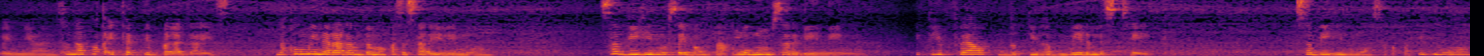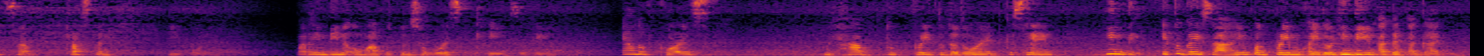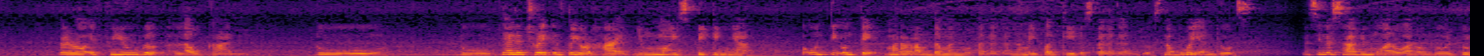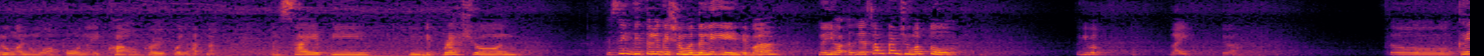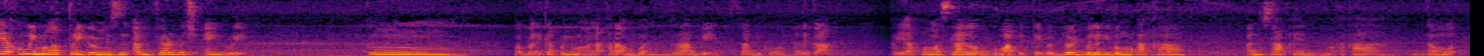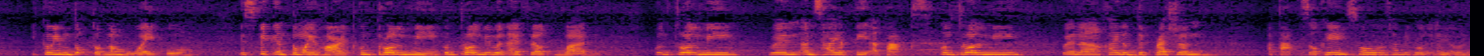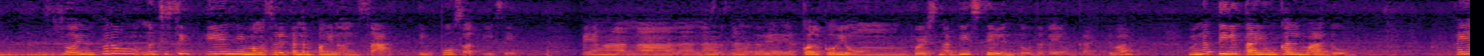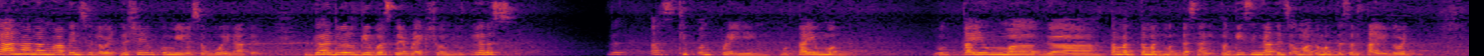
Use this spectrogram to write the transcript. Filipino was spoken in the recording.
ganyan. So, napaka-effective pala, guys, na kung may nararamdaman ka sa sarili mo, sabihin mo sa ibang tao, huwag mong sarilinin. If you felt that you have made a mistake, sabihin mo sa kapatid mo, sa trusted people, para hindi na umabot dun sa worst case, okay? And of course, we have to pray to the Lord kasi hindi ito guys ha, yung pag-pray mo kay Lord, hindi yun agad-agad. Pero if you will allow God to to penetrate into your heart, yung mga speaking niya, paunti-unti mararamdaman mo talaga na may pagkilos talaga ang Diyos, na buhay ang Diyos. Na sinasabi mo araw-araw, Lord, tulungan mo ako na i-conquer ko lahat ng anxiety, yung depression. Kasi hindi talaga siya madali eh, di ba? Na you, sometimes you want to, to give up life, di ba? So, kaya kung may mga trigger minsan, I'm very much angry. Kung babalikan ko yung mga nakaraang buwan, grabe, sabi ko, talaga, kaya ako mas lalo akong kumapit kay Lord. Lord, walang ibang makaka, ano sa akin, makakagamot. Ikaw yung doktor ng buhay ko. Speak into my heart. Control me. Control me when I felt bad. Control me when anxiety attacks. Control me when a kind of depression attacks. Okay? So, sabi ko, ayun. So, ayun. Parang nagsisink in yung mga salita ng Panginoon sa ating puso at isip. Kaya nga, na, na, na, na-recall ko yung verse na, Be still and know that I am God. Di ba? Manatili tayong kalmado. Hayaan na lang natin si Lord na siya yung kumilos sa buhay natin. God will give us direction. Let us let us keep on praying. Huwag tayong mag Huwag tayong mag ah, tamad-tamad magdasal. Paggising natin sa umaga magdasal tayo, Lord.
